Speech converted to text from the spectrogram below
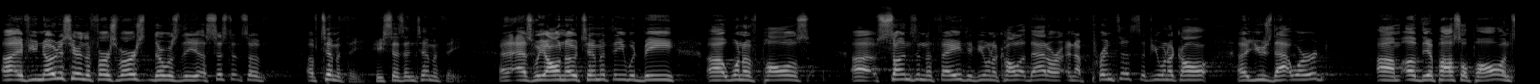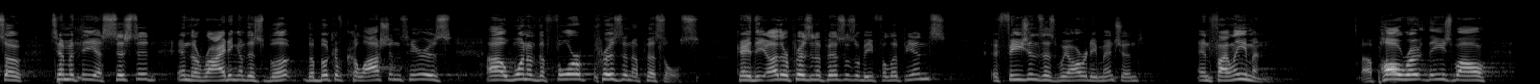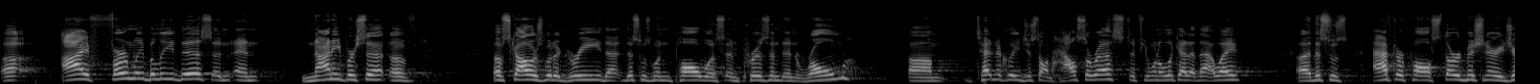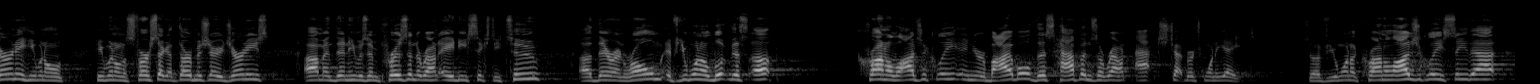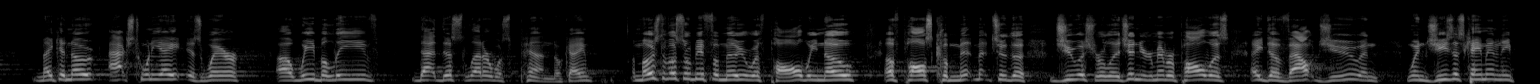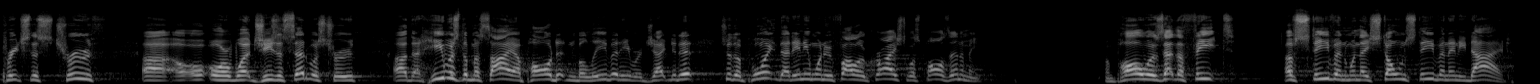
Uh, if you notice here in the first verse, there was the assistance of, of Timothy. He says, in Timothy. As we all know, Timothy would be uh, one of Paul's uh, sons in the faith, if you want to call it that, or an apprentice, if you want to call uh, use that word, um, of the Apostle Paul. And so Timothy assisted in the writing of this book. The book of Colossians here is uh, one of the four prison epistles. Okay, the other prison epistles will be Philippians, Ephesians, as we already mentioned, and Philemon. Uh, Paul wrote these while uh, I firmly believe this, and, and 90% of of scholars would agree that this was when Paul was imprisoned in Rome, um, technically just on house arrest, if you want to look at it that way. Uh, this was after Paul's third missionary journey. He went on, he went on his first, second, third missionary journeys, um, and then he was imprisoned around AD 62 uh, there in Rome. If you want to look this up chronologically in your Bible, this happens around Acts chapter 28. So if you want to chronologically see that, make a note. Acts 28 is where uh, we believe that this letter was penned, okay? Most of us would be familiar with Paul. We know of Paul's commitment to the Jewish religion. You remember, Paul was a devout Jew, and when Jesus came in and he preached this truth, uh, or, or, what Jesus said was truth, uh, that he was the Messiah, Paul didn't believe it. He rejected it to the point that anyone who followed Christ was Paul's enemy. And Paul was at the feet of Stephen when they stoned Stephen and he died.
